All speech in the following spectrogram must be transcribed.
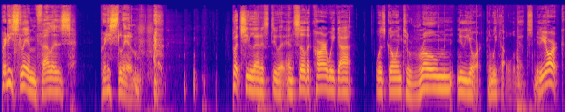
pretty slim, fellas. Pretty slim. but she let us do it. And so the car we got was going to Rome, New York. And we thought, well, that's New York.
